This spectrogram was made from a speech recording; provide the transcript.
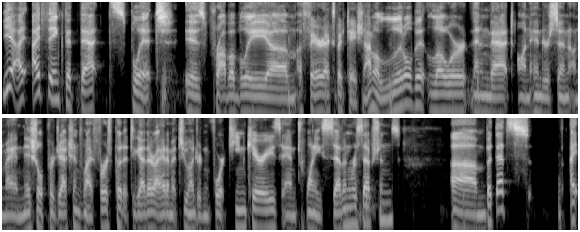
Yeah, I, I think that that split is probably um, a fair expectation. I'm a little bit lower than that on Henderson on my initial projections. When I first put it together, I had him at 214 carries and 27 receptions. Um, but that's I,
